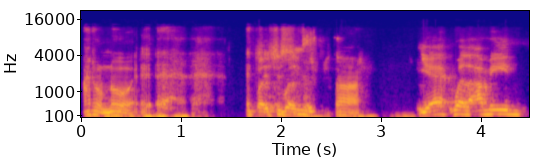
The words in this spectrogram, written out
I don't know. It, it, well, it just well, seems bizarre. Yeah, well, I mean,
